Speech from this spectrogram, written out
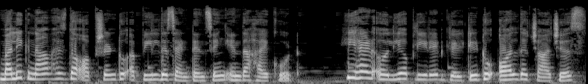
Malik now has the option to appeal the sentencing in the High Court. He had earlier pleaded guilty to all the charges,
